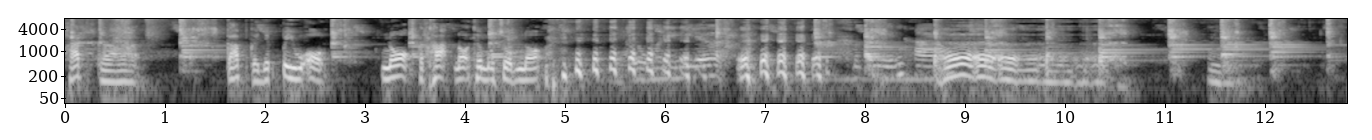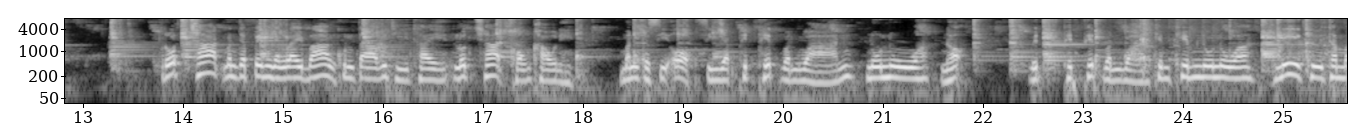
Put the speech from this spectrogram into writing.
พัดกับกับก็ยักปิวออกนอกกระทะเนาะท่านผู้ชมเนาะลงมาในนี้เยอะมันจะเหม็นขาวเออเออเออเออเออเอออืมรสชาติมันจะเป็นอย่างไรบ้างคุณตาวิถีไทย รสชาติของเขานี่ มันก็สีออกสีอยากเผ็ดเผ็ดหวานหวานนัวนัวๆเนาะเผ็ดเผ็ดเผ็ดหวานหวานเค็มเค็มนัวนัวๆนี่คือธรรม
